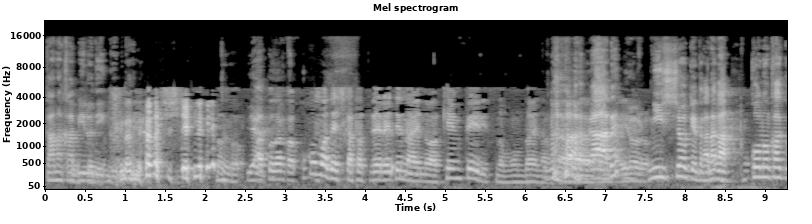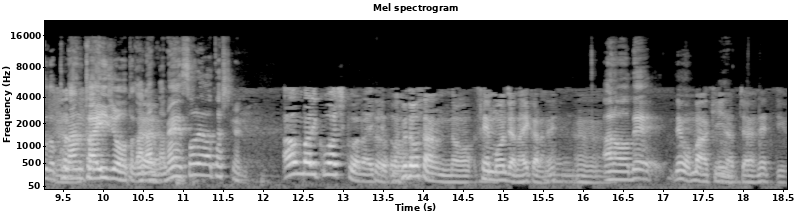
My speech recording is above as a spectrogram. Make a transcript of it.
田中ビルディング。何の話してんねん。そうそういや。あとなんか、ここまでしか建てられてないのは、憲兵率の問題なんだ。ああね。いろいろ。日照権とかなんかこの角度何回以上とかなんかね。それは確かに。あんまり詳しくはないけど。まあ不動産の専門じゃないからね。うん。あのででもまあ気になっちゃうよねっていう。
